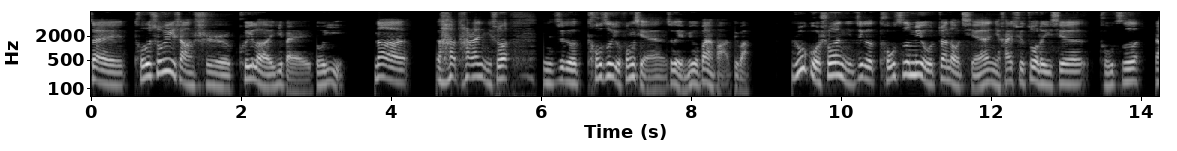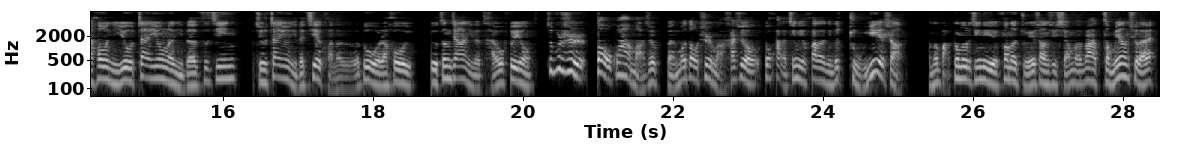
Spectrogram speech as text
在投资收益上是亏了一百多亿，那啊 当然你说你这个投资有风险，这个也没有办法，对吧？如果说你这个投资没有赚到钱，你还去做了一些投资，然后你又占用了你的资金，就是占用你的借款的额度，然后又增加你的财务费用，这不是倒挂嘛？就本末倒置嘛？还是要多花点精力花在你的主业上，可能把更多的精力放在主业上去想办法，怎么样去来。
